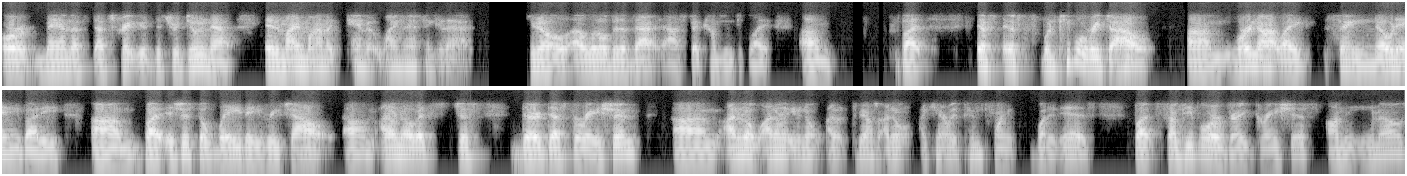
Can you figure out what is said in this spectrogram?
or man that's that's great you're, that you're doing that. And in my mind like damn it why didn't i think of that? You know a little bit of that aspect comes into play. Um, but if if when people reach out um, we're not like saying no to anybody um, but it's just the way they reach out. Um, i don't know if it's just their desperation um, i don't know i don't even know I don't, to be honest i don't i can't really pinpoint what it is but some people are very gracious on the emails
